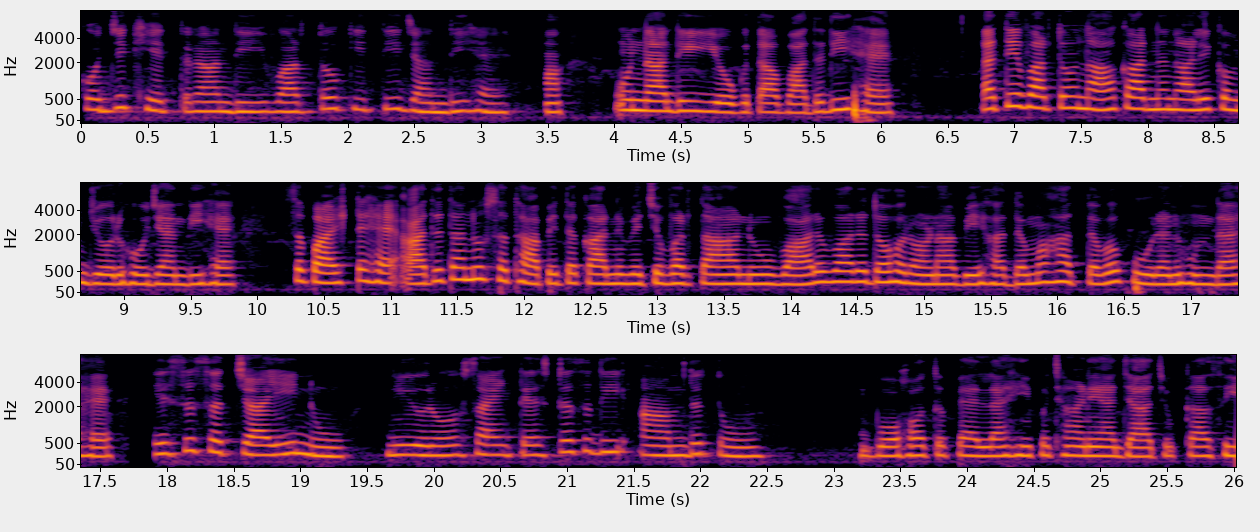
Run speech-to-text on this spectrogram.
ਕੁਝ ਖੇਤਰਾਂ ਦੀ ਵਰਤੋਂ ਕੀਤੀ ਜਾਂਦੀ ਹੈ ਉਹਨਾਂ ਦੀ ਯੋਗਤਾ ਵੱਧਦੀ ਹੈ ਅਤੇ ਵਰਤੋਂ ਨਾ ਕਰਨ ਨਾਲੇ ਕਮਜ਼ੋਰ ਹੋ ਜਾਂਦੀ ਹੈ। ਸਪਸ਼ਟ ਹੈ, ਆਦਤਾਂ ਨੂੰ ਸਥਾਪਿਤ ਕਰਨ ਵਿੱਚ ਵਰਤਾਂ ਨੂੰ ਵਾਰ-ਵਾਰ ਦੁਹਰਾਉਣਾ ਬੇहद ਮਹੱਤਵਪੂਰਨ ਹੁੰਦਾ ਹੈ। ਇਸ ਸੱਚਾਈ ਨੂੰ ਨਿਊਰੋ ਸਾਇੰਟਿਸਟਸ ਦੀ ਆਮਦ ਤੋਂ ਬਹੁਤ ਪਹਿਲਾਂ ਹੀ ਪਛਾਣਿਆ ਜਾ ਚੁੱਕਾ ਸੀ।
